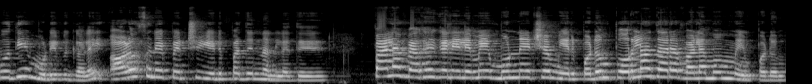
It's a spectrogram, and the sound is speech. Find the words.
புதிய முடிவுகளை ஆலோசனை பெற்று எடுப்பது நல்லது. பல வகைகளிலுமே முன்னேற்றம் ஏற்படும் பொருளாதார வளமும் மேம்படும்.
